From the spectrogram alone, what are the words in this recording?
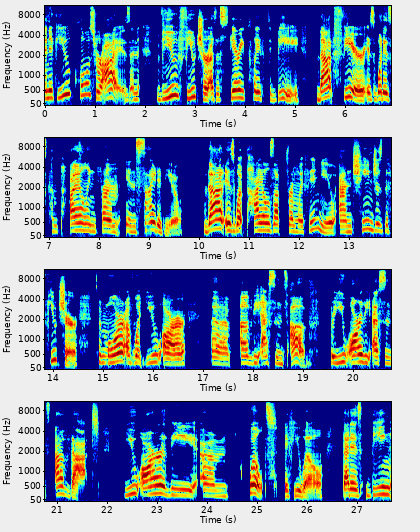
And if you close your eyes and view future as a scary place to be, that fear is what is compiling from inside of you. That is what piles up from within you and changes the future to more of what you are uh, of the essence of. For you are the essence of that. You are the um, quilt, if you will, that is being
